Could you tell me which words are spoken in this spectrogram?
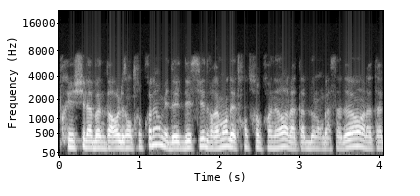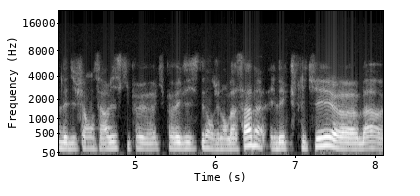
prêcher la bonne parole des entrepreneurs, mais d'essayer de vraiment d'être entrepreneur à la table de l'ambassadeur, à la table des différents services qui, peuvent, exister dans une ambassade et d'expliquer euh, bah,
